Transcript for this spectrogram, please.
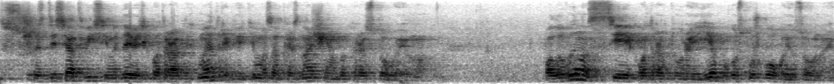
68,9 квадратних метрів, які ми за призначенням використовуємо. Половина з цієї квадратури є богослужбовою зоною.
